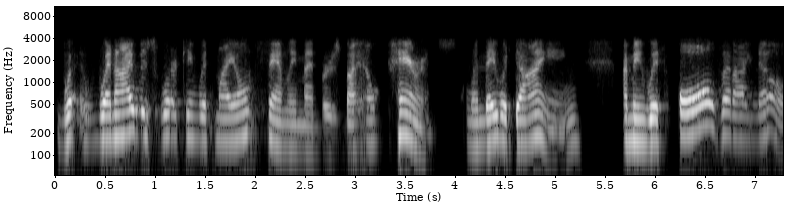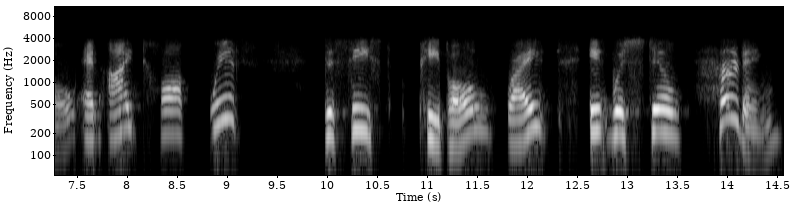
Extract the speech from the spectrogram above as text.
wh- when I was working with my own family members, my own parents, when they were dying, I mean, with all that I know, and I talk with deceased people, right? It was still hurting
